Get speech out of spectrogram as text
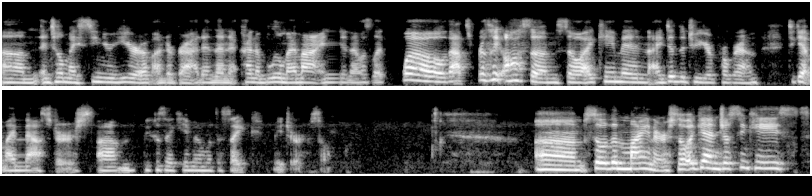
um, until my senior year of undergrad. And then it kind of blew my mind. And I was like, whoa, that's really awesome. So I came in, I did the two year program to get my master's um, because I came in with a psych major. So. Um, so the minor. So again, just in case,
